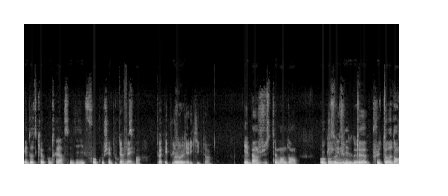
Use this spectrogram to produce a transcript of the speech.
et d'autres qui au contraire se disent il faut coucher le Tout à premier fait. soir. Toi, t'es plus Oui, dans oui. quelle équipe, toi? Et ben justement dans aucune, aucune des des deux. deux, plutôt dans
